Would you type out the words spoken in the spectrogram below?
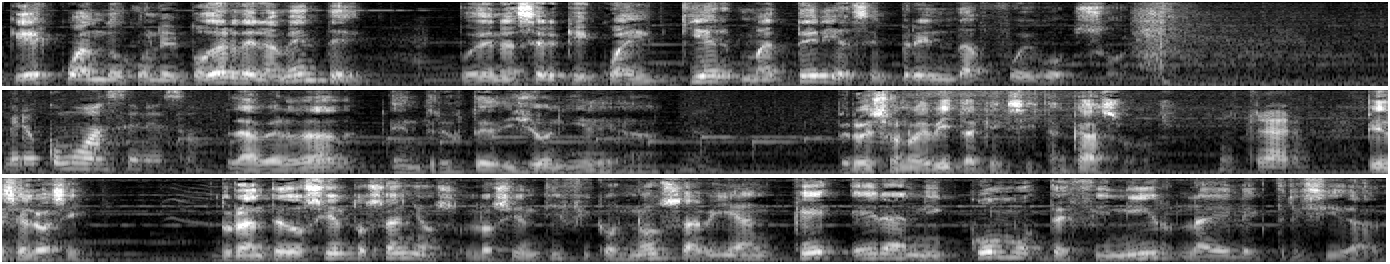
que es cuando con el poder de la mente pueden hacer que cualquier materia se prenda fuego sola. Pero ¿cómo hacen eso? La verdad, entre usted y yo, ni idea. Pero eso no evita que existan casos. Claro. Piénselo así. Durante 200 años, los científicos no sabían qué era ni cómo definir la electricidad.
